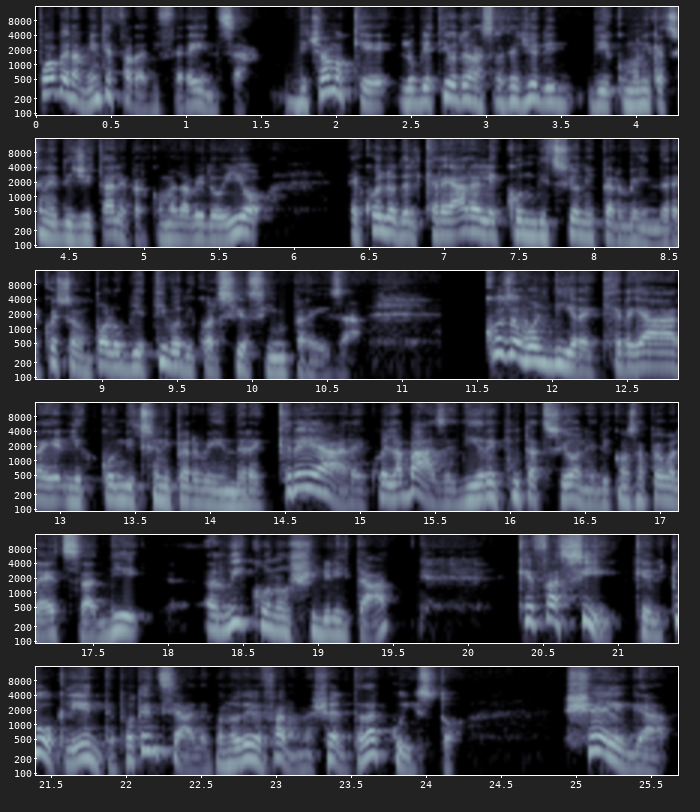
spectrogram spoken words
può veramente fare la differenza. Diciamo che l'obiettivo di una strategia di, di comunicazione digitale, per come la vedo io, è quello del creare le condizioni per vendere. Questo è un po' l'obiettivo di qualsiasi impresa. Cosa vuol dire creare le condizioni per vendere? Creare quella base di reputazione, di consapevolezza, di riconoscibilità che fa sì che il tuo cliente potenziale, quando deve fare una scelta d'acquisto, scelga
